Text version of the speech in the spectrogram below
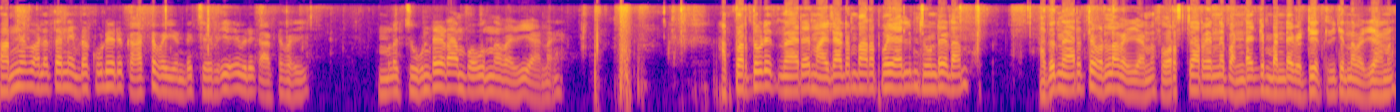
പറഞ്ഞ പോലെ തന്നെ ഇവിടെ കൂടി ഒരു കാട്ടുവഴിയുണ്ട്. ചെറിയ ഒരു കാട്ടുവഴി. നമ്മൾ ചൂണ്ടയിടാൻ പോകുന്ന വഴിയാണ്. അപ്പുറത്തൂടി നേരെ മൈലാടം പാറ പോയാലും ചൂണ്ടയിടാം. അത് നേരത്തെ ഉള്ള വഴിയാണ്. ഫോറസ്റ്റാർ തന്നെ പണ്ടേക്കും പണ്ടേ വെട്ടിയിട്ടിരിക്കുന്ന വഴിയാണ്.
